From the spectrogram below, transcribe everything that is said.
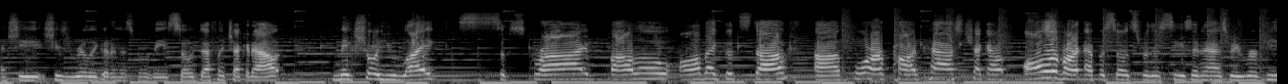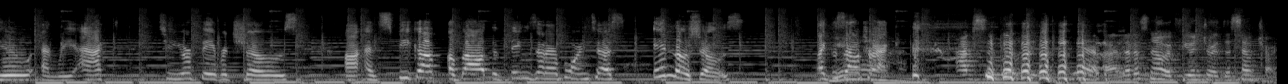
and she she's really good in this movie. So definitely check it out. Make sure you like, subscribe, follow, all that good stuff uh, for our podcast. Check out all of our episodes for this season as we review and react to your favorite shows, uh, and speak up about the things that are important to us in those shows like the yeah, soundtrack. absolutely. yeah. Let us know if you enjoyed the soundtrack.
